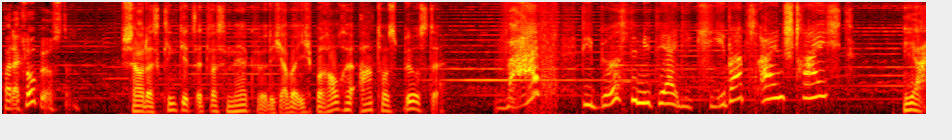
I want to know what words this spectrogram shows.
bei der Klobürste. Schau, das klingt jetzt etwas merkwürdig, aber ich brauche Arthurs Bürste. Was? Die Bürste, mit der er die Kebabs einstreicht? Ja,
